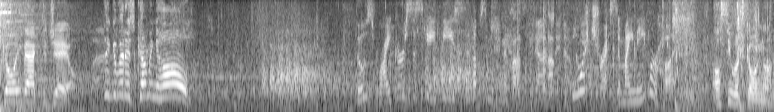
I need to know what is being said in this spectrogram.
as going back to jail. Think of it as coming home. Those Rikers escapees set up some kind of a, a fortress in my neighborhood. I'll see what's going on.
